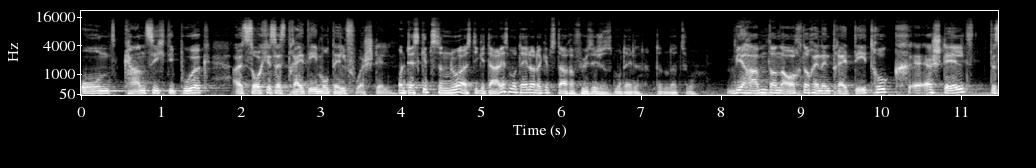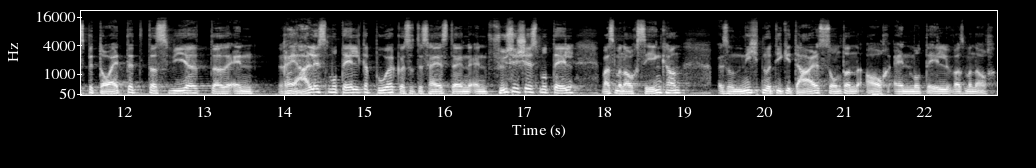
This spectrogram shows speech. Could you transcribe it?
und kann sich die Burg als solches als 3D-Modell vorstellen. Und das gibt es dann nur als digitales Modell oder gibt es da auch ein physisches Modell dann dazu? Wir haben dann auch noch einen 3D-Druck erstellt. Das bedeutet, dass wir da ein reales Modell der Burg, also das heißt ein, ein physisches Modell, was man auch sehen kann. Also nicht nur digital, sondern auch ein Modell, was man auch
